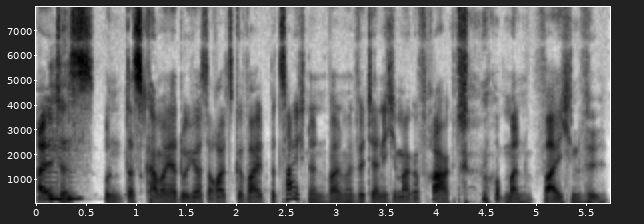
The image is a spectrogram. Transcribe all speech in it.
Altes. Mhm. Und das kann man ja durchaus auch als Gewalt bezeichnen, weil man wird ja nicht immer gefragt, ob man weichen will.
